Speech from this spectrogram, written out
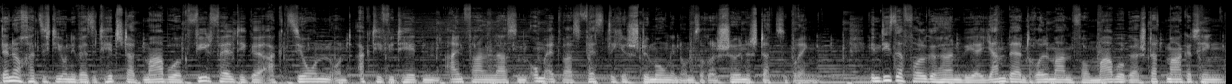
Dennoch hat sich die Universitätsstadt Marburg vielfältige Aktionen und Aktivitäten einfallen lassen, um etwas festliche Stimmung in unsere schöne Stadt zu bringen. In dieser Folge hören wir Jan-Bernd Röllmann vom Marburger Stadtmarketing,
